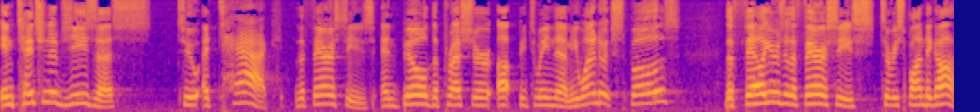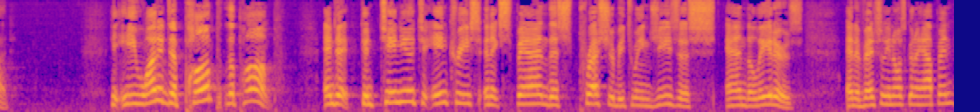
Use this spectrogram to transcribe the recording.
intention of Jesus to attack the Pharisees and build the pressure up between them. He wanted to expose the failures of the Pharisees to respond to God. He, wanted to pump the pump and to continue to increase and expand this pressure between Jesus and the leaders. And eventually, you know what's going to happen?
